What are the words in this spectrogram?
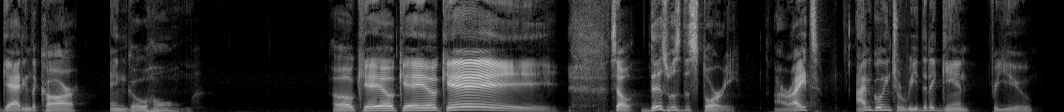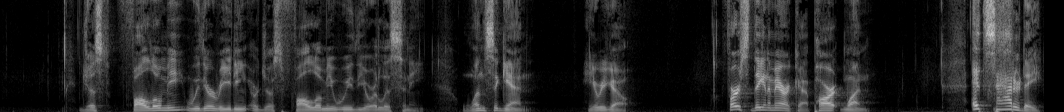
get in the car, and go home. Okay, okay, okay. So, this was the story. All right. I'm going to read it again for you. Just follow me with your reading or just follow me with your listening. Once again, here we go. First Day in America, Part 1. It's Saturday.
